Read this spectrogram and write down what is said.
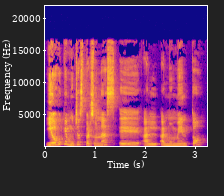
Y ojo que muchas personas eh, al, momento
